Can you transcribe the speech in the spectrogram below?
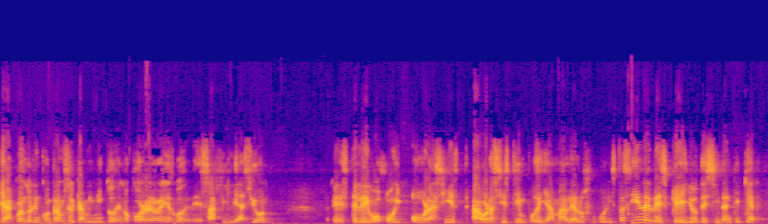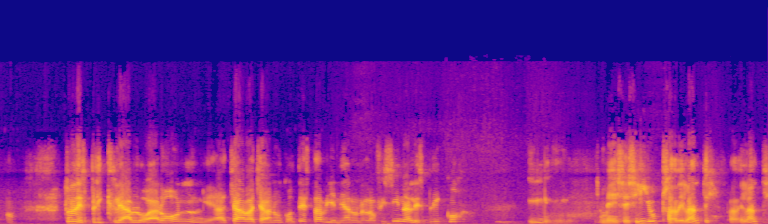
ya cuando le encontramos el caminito de no correr riesgo de desafiliación, este, le digo, hoy, ahora sí, es, ahora sí es tiempo de llamarle a los futbolistas y de que ellos decidan qué quieren. Entonces le explico, le hablo a Aarón a Chava, Chava no contesta, viene Aarón a la oficina, le explico y me dice, sí, yo, pues adelante, adelante.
